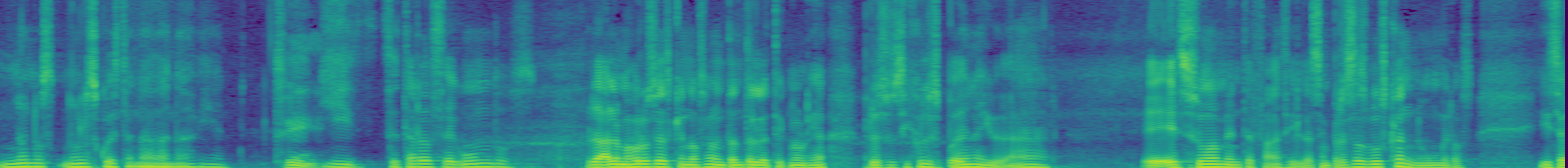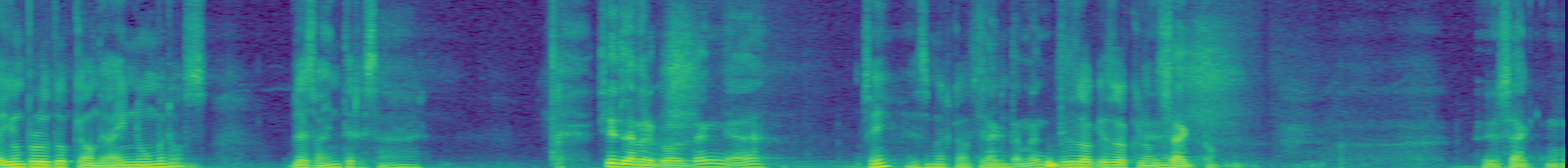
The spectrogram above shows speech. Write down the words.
No nos, no les cuesta nada a nadie. Sí. Y se tarda segundos. A lo mejor ustedes que no saben tanto de la tecnología, pero sus hijos les pueden ayudar. E- Es sumamente fácil. Las empresas buscan números. Y si hay un producto que donde hay números, les va a interesar. Sí, es la mercadotecnia, ¿eh? ¿Sí? Es mercadotecnia. Exactamente. Eso es lo, es lo que lo Exacto. Exacto.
